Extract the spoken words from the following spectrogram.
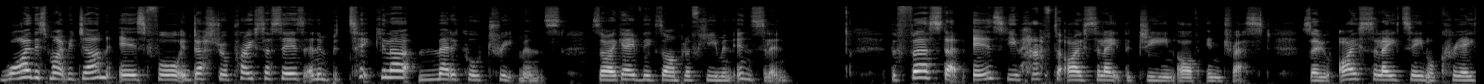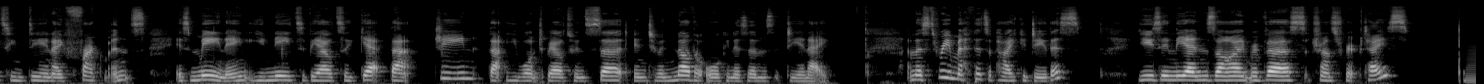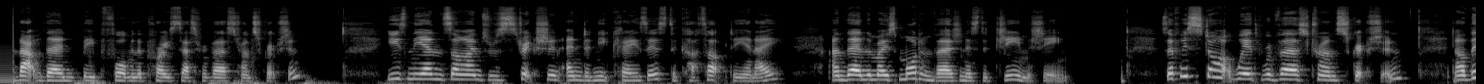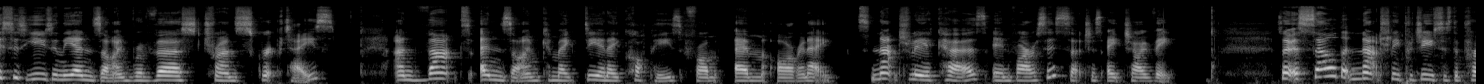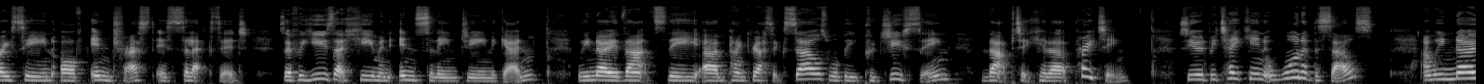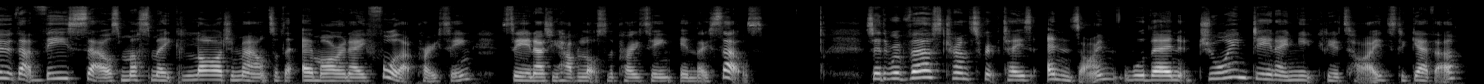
Why this might be done is for industrial processes and in particular medical treatments. So I gave the example of human insulin. The first step is you have to isolate the gene of interest. So isolating or creating DNA fragments is meaning you need to be able to get that gene that you want to be able to insert into another organism's DNA. And there's three methods of how you could do this. Using the enzyme reverse transcriptase, that would then be performing the process reverse transcription. Using the enzymes restriction endonucleases to cut up DNA. And then the most modern version is the gene machine. So if we start with reverse transcription, now this is using the enzyme reverse transcriptase, and that enzyme can make DNA copies from mRNA. This naturally occurs in viruses such as HIV. So a cell that naturally produces the protein of interest is selected. So if we use that human insulin gene again, we know that the um, pancreatic cells will be producing that particular protein. So you would be taking one of the cells, and we know that these cells must make large amounts of the mRNA for that protein, seeing as you have lots of the protein in those cells. So the reverse transcriptase enzyme will then join DNA nucleotides together,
